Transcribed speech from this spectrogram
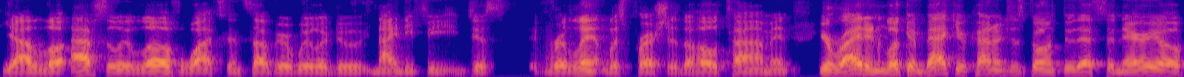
Yeah, I lo- absolutely love watching Sahvir Wheeler do 90 feet, just relentless pressure the whole time. And you're right. And looking back, you're kind of just going through that scenario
